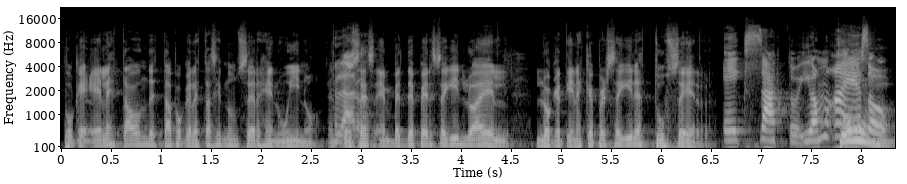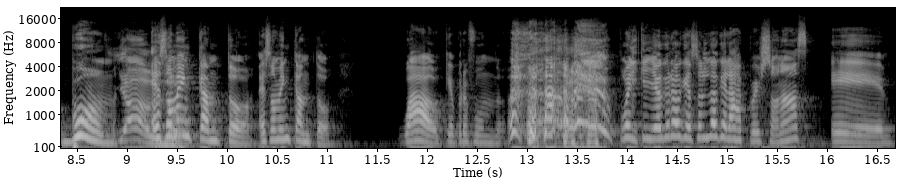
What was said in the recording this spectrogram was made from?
porque él está donde está porque él está siendo un ser genuino. Claro. Entonces, en vez de perseguirlo a él, lo que tienes que perseguir es tu ser. Exacto, y vamos a eso, boom. ¡Diablo! Eso me encantó, eso me encantó. Wow, qué profundo. Porque yo creo que eso es lo que las personas, eh,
